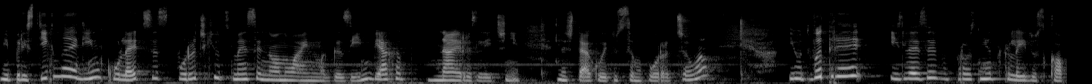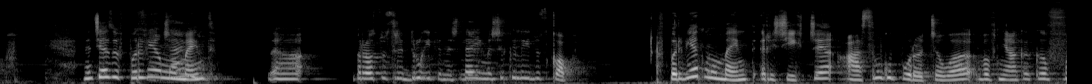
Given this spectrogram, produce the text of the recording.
ми пристигна един колец с поръчки от смесен онлайн магазин. Бяха най-различни неща, които съм поръчала. И отвътре излезе въпросният калейдоскоп. Значи аз в първия Случайно? момент, а, просто сред другите неща, Да. имаше калейдоскоп. В първият момент реших, че аз съм го поръчала в някакъв,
